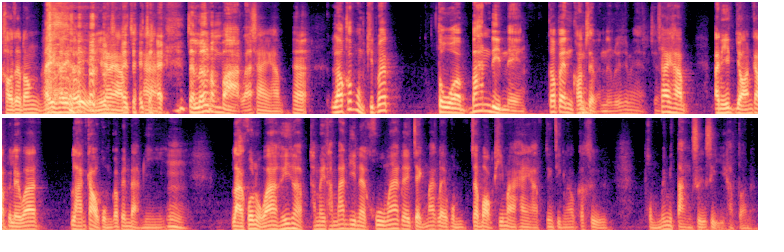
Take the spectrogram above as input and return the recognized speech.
เขาจะต้องเฮ้ยเฮ้ยเฮ้ยอย่างนี้ใช่ไหมครับใช่ใช่จะเริ่มลำบากแล้วใช่ครับฮะแล้วก็ผมคิดว่า ตัวบ้านดินเอง ก็เป็นคอนเซ็ปต์อันหนึ่งด้วยใช่ไหมฮะใช่ครับ อันนี้ย้อนกลับไปเลยว่าร้านเก่าผมก็เป็นแบบนี้อืมหลายคนบอกว่าเฮ้ยแบบทำไมทำบ้านดินอะ cool มากเลยเจ๋งมากเลย ผมจะบอกที่มาให้ครับ จริง ๆ แล้วก็คือ ผมไม่มีตังค์ซื้อสีครับตอนนั้น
